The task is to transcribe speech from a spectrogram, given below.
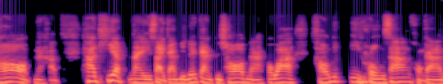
ชอบนะครับ ถ้าเทียบในสายการบินด้วยกันคือชอบนะ เพราะว่าเขามีโครงสร้างของการ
